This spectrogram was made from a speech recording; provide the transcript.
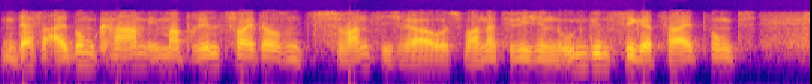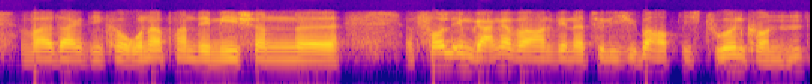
Das Album kam im April 2020 raus. War natürlich ein ungünstiger Zeitpunkt, weil da die Corona-Pandemie schon äh, voll im Gange war und wir natürlich überhaupt nicht touren konnten.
